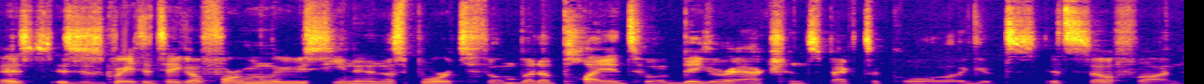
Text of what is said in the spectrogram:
It's, it's just great to take a formula we've seen in a sports film, but apply it to a bigger action spectacle. Like it's it's so fun.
